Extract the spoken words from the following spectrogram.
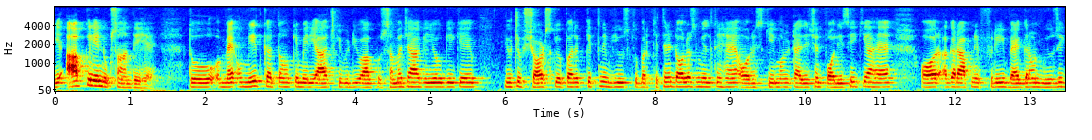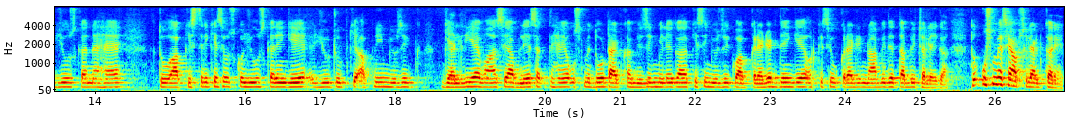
ये आपके लिए नुकसानदेह है। तो मैं उम्मीद करता हूँ कि मेरी आज की वीडियो आपको समझ आ गई होगी कि यूट्यूब शॉर्ट्स के ऊपर कितने व्यूज़ के ऊपर कितने डॉलर्स मिलते हैं और इसकी मोनेटाइजेशन पॉलिसी क्या है? और अगर आपने फ्री बैकग्राउंड म्यूज़िक यूज़ करना है तो आप किस तरीके से उसको यूज़ करेंगे? यूट्यूब की अपनी म्यूज़िक गैलरी है, वहाँ से आप ले सकते हैं। उसमें दो टाइप का म्यूज़िक मिलेगा। किसी म्यूज़िक को आप क्रेडिट देंगे और किसी को क्रेडिट ना भी दे, तब भी चलेगा। तो उसमें से आप सिलेक्ट करें।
